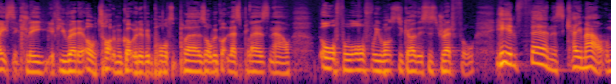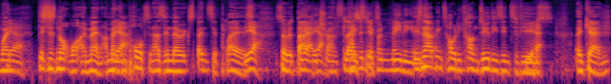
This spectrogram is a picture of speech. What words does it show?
basically, if you read it, oh, Tottenham have got rid of important players, or we've got less players now. awful, awful. He wants to go. This is dreadful. He, in fairness, came out and went, Yeah. "This is not what I meant. I meant Yeah. important, as in they're expensive players." Yeah. So it's badly Yeah, yeah. translated. Has a different meaning in He's now been told he can't do these interviews. Again.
